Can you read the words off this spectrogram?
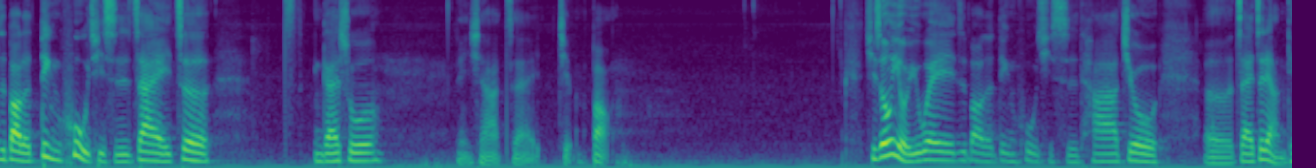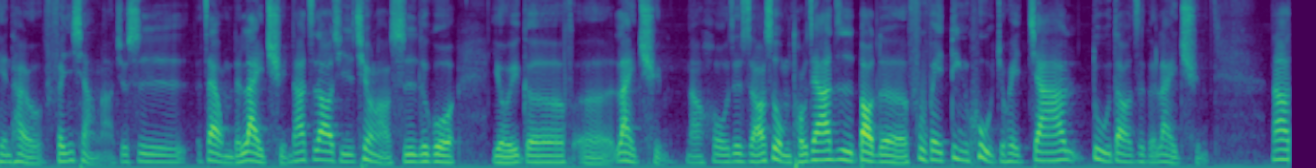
日报的订户，其实在这应该说，等一下再简报。其中有一位日报的订户，其实他就呃在这两天他有分享了，就是在我们的赖群，大家知道，其实庆勇老师如果有一个呃赖群，然后这只要是我们投家日报的付费订户，就会加入到这个赖群。那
